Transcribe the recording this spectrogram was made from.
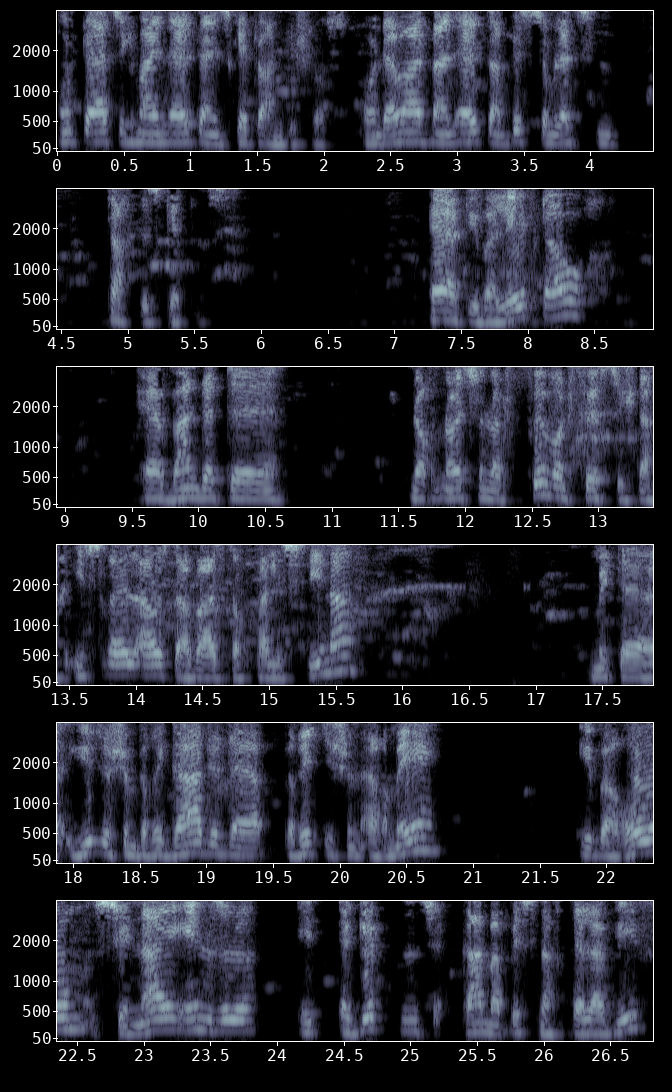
Und er hat sich meinen Eltern ins Ghetto angeschlossen. Und er war mit meinen Eltern bis zum letzten Tag des Ghettos. Er hat überlebt auch. Er wanderte noch 1945 nach Israel aus, da war es noch Palästina, mit der jüdischen Brigade der britischen Armee über Rom, Sinai-Insel, Ägypten, kam er bis nach Tel Aviv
